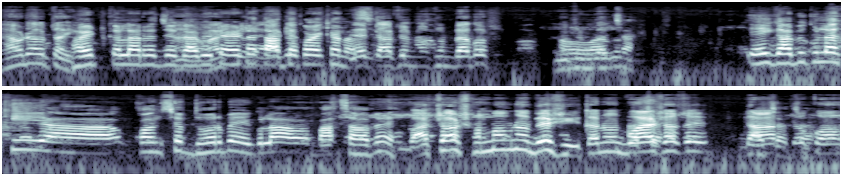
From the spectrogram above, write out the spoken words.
হ্যাঁ ওটাও তাই। হোয়াইট কালারের যে হ্যাঁ, গাবিটা এটা তাতে কয়খান তাতে নতুন ব্যাগস নতুন ব্যাগস আচ্ছা। এই গাবিগুলা কি কনসেপ্ট ধরবে? এগুলা বাচ্চা হবে? বাচ্চা হওয়ার সম্ভাবনা বেশি কারণ বয়স আছে দাঁত আচ্ছা, তো আচ্ছা। কম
